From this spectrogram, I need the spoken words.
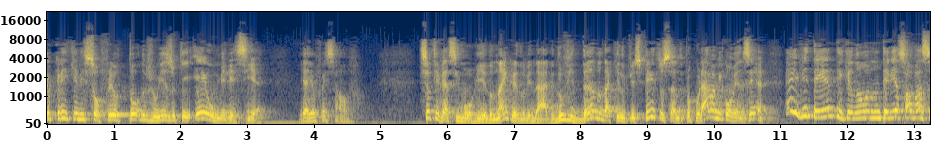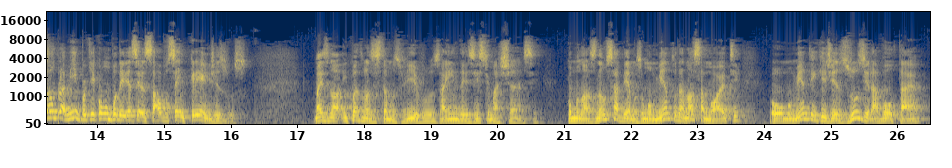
Eu creio que ele sofreu todo o juízo que eu merecia. E aí eu fui salvo. Se eu tivesse morrido na incredulidade, duvidando daquilo que o Espírito Santo procurava me convencer, é evidente que eu não, não teria salvação para mim, porque como poderia ser salvo sem crer em Jesus? Mas nós, enquanto nós estamos vivos, ainda existe uma chance. Como nós não sabemos o momento da nossa morte, ou o momento em que Jesus irá voltar,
